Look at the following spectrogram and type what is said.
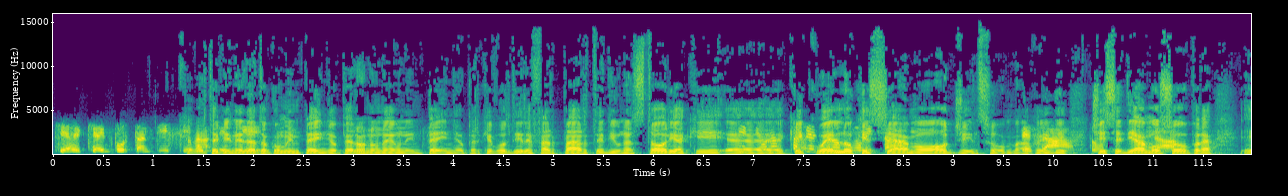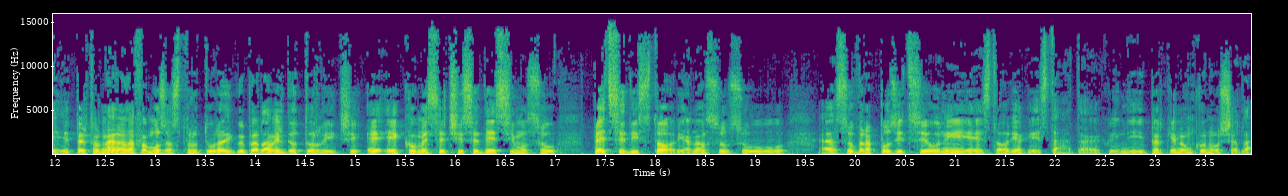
che è, che è importantissima. A volte viene che... dato come impegno, però non è un impegno perché vuol dire far parte di una storia che, eh, sì, che è quello che siamo oggi, insomma. Esatto, Quindi ci sediamo esatto. sopra e, per tornare alla famosa struttura di cui parlava il dottor Ricci, è, è come se ci sedessimo su pezzi di storia, no? su, su uh, sovrapposizioni e storia che è stata, quindi perché non conoscerla?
